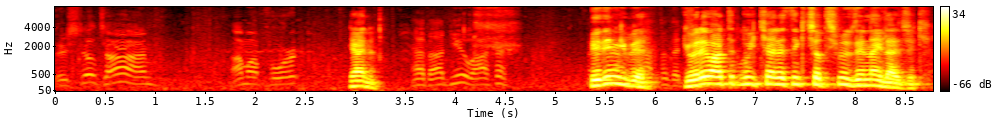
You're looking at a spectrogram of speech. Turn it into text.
There's still time. I'm up for it. Yani How about you, Arthur? dediğim gibi görev artık bu iki arasındaki çatışma üzerinden ilerleyecek.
